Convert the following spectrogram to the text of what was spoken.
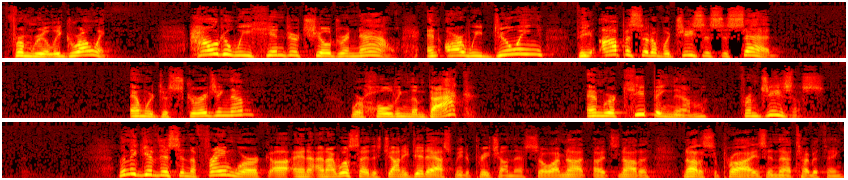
from really growing? How do we hinder children now? And are we doing the opposite of what Jesus has said? And we're discouraging them? We're holding them back? And we're keeping them from Jesus. Let me give this in the framework, uh, and, and, I will say this. Johnny did ask me to preach on this, so I'm not. Uh, it's not a not a surprise in that type of thing.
